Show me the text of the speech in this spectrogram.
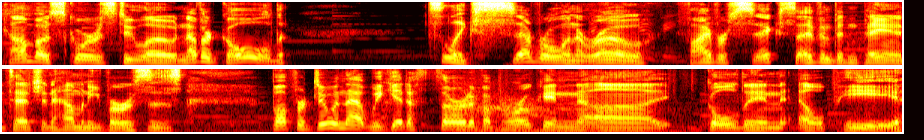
Combo score is too low. Another gold. It's like several in a row. Five or six? I haven't been paying attention to how many verses. But for doing that, we get a third of a broken, uh, golden LP.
